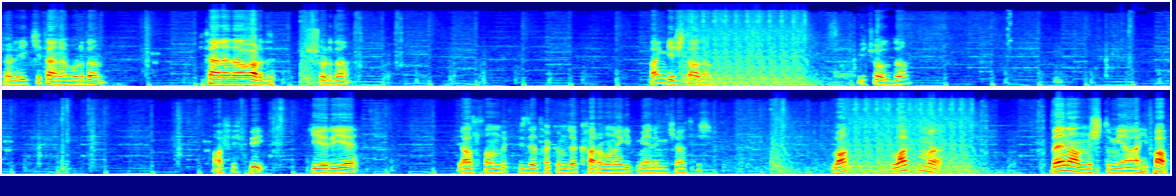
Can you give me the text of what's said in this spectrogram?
Şöyle iki tane buradan. Bir tane daha vardı şurada. Lan geçti adam. 3 oldu. Hafif bir geriye yaslandık biz de takımca karavana gitmeyelim iki ateş. Lan lak mı? Ben almıştım ya hip hop.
